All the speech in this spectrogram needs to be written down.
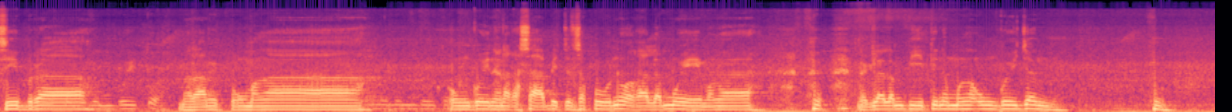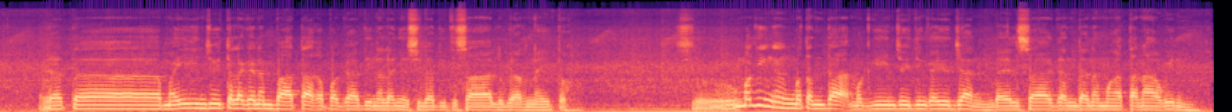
zebra. Ah. marami pong mga unggoy na nakasabit dyan sa puno. Akala mo eh mga naglalambitin ng mga unggoy dyan. At ah, may enjoy talaga ng bata kapag ah, dinala niya sila dito sa lugar na ito. So maging ang matanda mag enjoy din kayo dyan dahil sa ganda ng mga tanawin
